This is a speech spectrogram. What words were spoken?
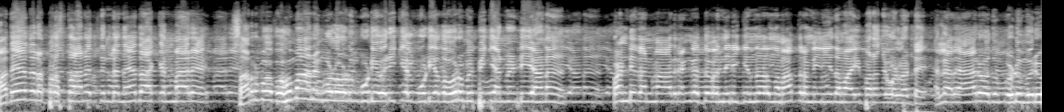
മതേതര പ്രസ്ഥാനത്തിന്റെ നേതാക്കന്മാരെ സർവ ബഹുമാനങ്ങളോടും കൂടി ഒരിക്കൽ കൂടി അത് ഓർമ്മിപ്പിക്കാൻ വേണ്ടിയാണ് പണ്ഡിതന്മാർ രംഗത്ത് വന്നിരിക്കുന്നതെന്ന് മാത്രം വിനീതമായി പറഞ്ഞുകൊള്ളട്ടെ. അല്ലാതെ ആരോടും ഒരു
